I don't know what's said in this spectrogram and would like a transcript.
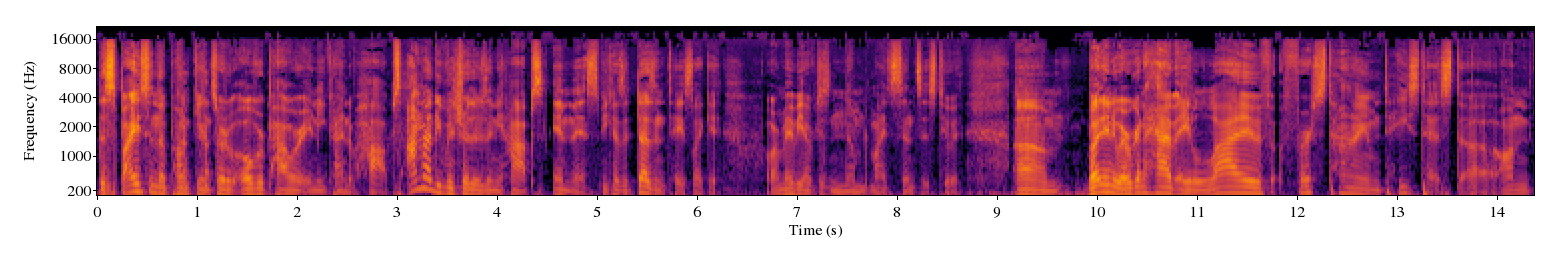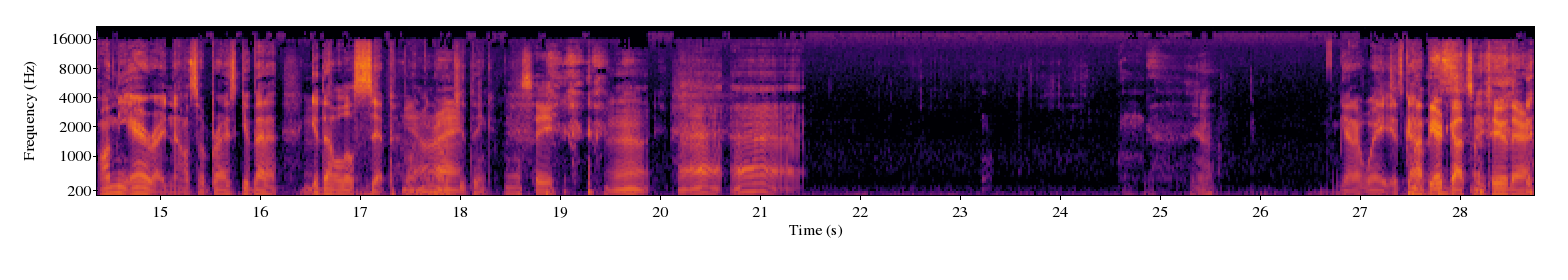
the spice and the pumpkin sort of overpower any kind of hops. I'm not even sure there's any hops in this because it doesn't taste like it. Or maybe I've just numbed my senses to it. Um, but anyway, we're gonna have a live first time taste test uh, on on the air right now. So Bryce, give that a mm. give that a little sip. Yeah, Let me know right. what you think. We'll see. uh, uh, uh. Yeah. You gotta wait. It's got my beard got some too there.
